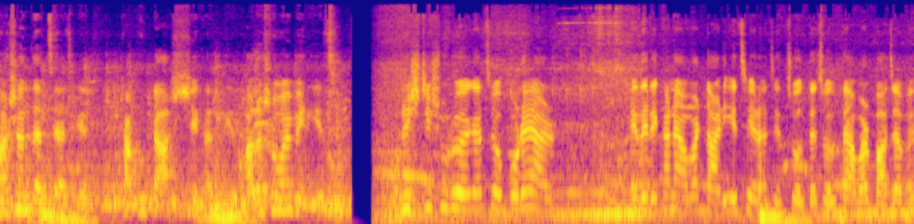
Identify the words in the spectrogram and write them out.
ভাসান যাচ্ছে আজকে। ঠাকুরটা আসছে এখান দিয়ে। ভালো সময় বেরিয়েছে। বৃষ্টি শুরু হয়ে গেছে ওপরে, আর এদের এখানে আবার দাঁড়িয়েছে এরা যে চলতে চলতে আবার বাজাবে।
